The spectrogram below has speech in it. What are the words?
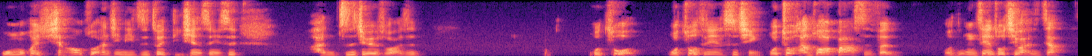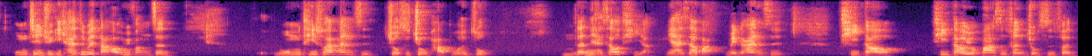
我们会想要做安静离职，最底线的事情是很直觉的说法是。我做我做这件事情，我就算做到八十分，我我们之前做计划也是这样，我们进去一开始就被打好预防针，我们提出来案子九十九趴不会做，但你还是要提啊，你还是要把每个案子提到提到有八十分九十分，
